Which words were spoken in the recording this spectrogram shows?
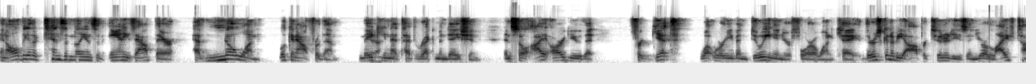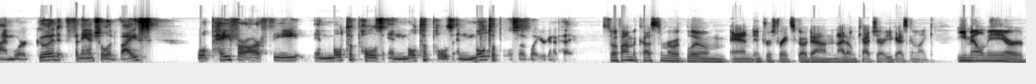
and all the other tens of millions of Annies out there have no one looking out for them, making that type of recommendation. And so I argue that forget what we're even doing in your 401k. There's going to be opportunities in your lifetime where good financial advice will pay for our fee in multiples and multiples and multiples of what you're going to pay. So if I'm a customer with Blooom and interest rates go down and I don't catch it, are you guys can like email me or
